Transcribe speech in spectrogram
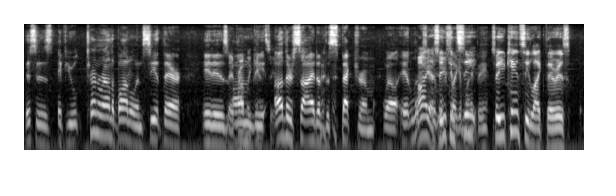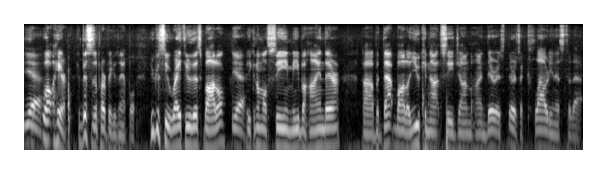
This is if you turn around the bottle and see it there, it is They on the can't see it. other side of the spectrum. Well, it looks. Oh yeah, so you can like see. So you can see like there is. Yeah. Well, here, this is a perfect example. You can see right through this bottle. Yeah. You can almost see me behind there, uh, but that bottle you cannot see John behind. There is there is a cloudiness to that.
